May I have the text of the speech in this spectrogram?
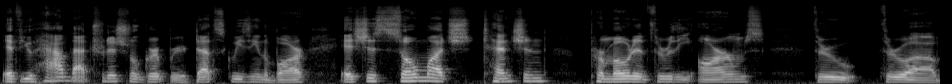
If you have that traditional grip where you're death squeezing the bar, it's just so much tension promoted through the arms, through through uh,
